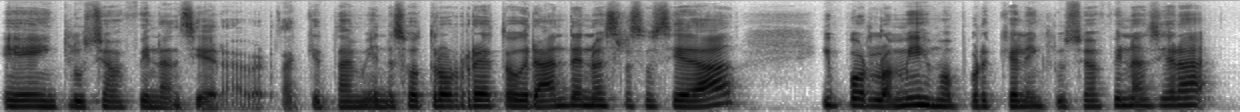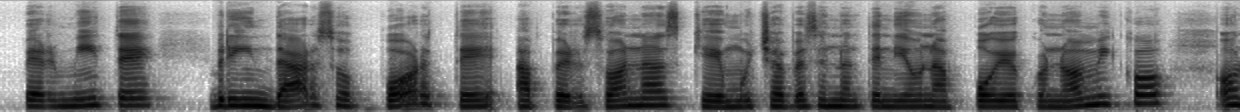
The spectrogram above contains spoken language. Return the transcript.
eh, inclusión financiera, ¿verdad? Que también es otro reto grande en nuestra sociedad y por lo mismo, porque la inclusión financiera permite brindar soporte a personas que muchas veces no han tenido un apoyo económico, o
